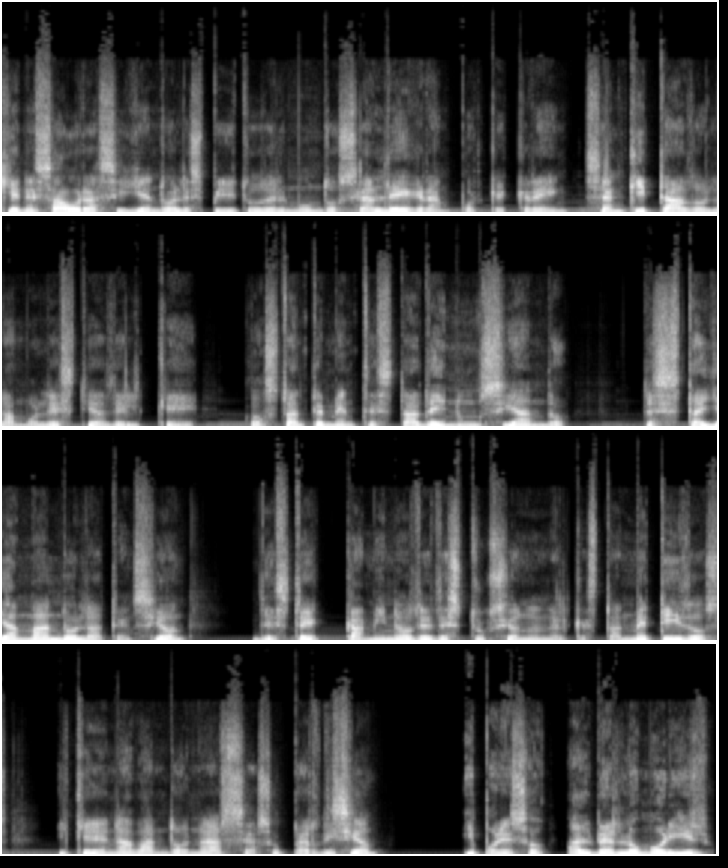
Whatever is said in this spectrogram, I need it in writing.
Quienes ahora, siguiendo al espíritu del mundo, se alegran porque creen, se han quitado la molestia del que constantemente está denunciando, les está llamando la atención de este camino de destrucción en el que están metidos y quieren abandonarse a su perdición. Y por eso, al verlo morir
